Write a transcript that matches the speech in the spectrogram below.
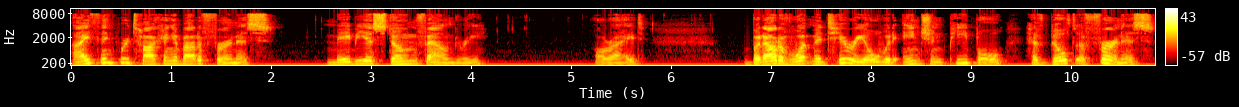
I think we're talking about a furnace, maybe a stone foundry. All right. But out of what material would ancient people have built a furnace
